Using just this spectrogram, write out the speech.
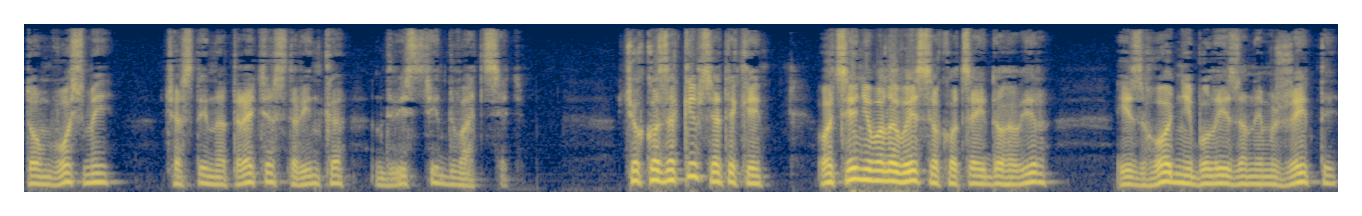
Том 8, частина 3, сторінка 220. Що козаки все-таки оцінювали високо цей договір і згодні були за ним жити,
